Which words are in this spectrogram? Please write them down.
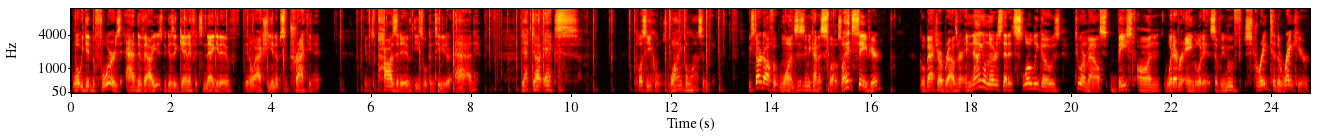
What we did before is add the values because again, if it's negative, it'll actually end up subtracting it. If it's positive, these will continue to add. Dat dot x plus equals y velocity. We started off at 1, so this is going to be kind of slow. So I hit save here, go back to our browser, and now you'll notice that it slowly goes to our mouse based on whatever angle it is. So if we move straight to the right here,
